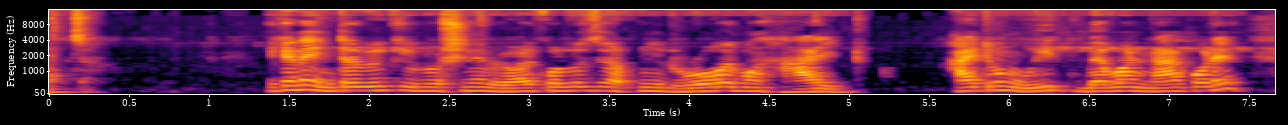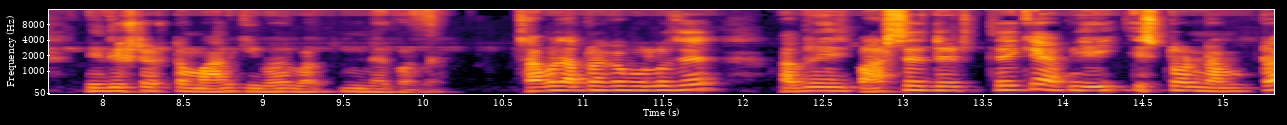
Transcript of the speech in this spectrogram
আচ্ছা এখানে ইন্টারভিউ কি কোশ্চেনে ব্যবহার করল যে আপনি র এবং হাইট হাইট এবং উইথ ব্যবহার না করে নির্দিষ্ট একটা মান কীভাবে নির্ণয় করবেন? সাপোজ আপনাকে বলল যে, আপনি এই পার্সেল ডেট থেকে আপনি এই স্টোর নামটা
